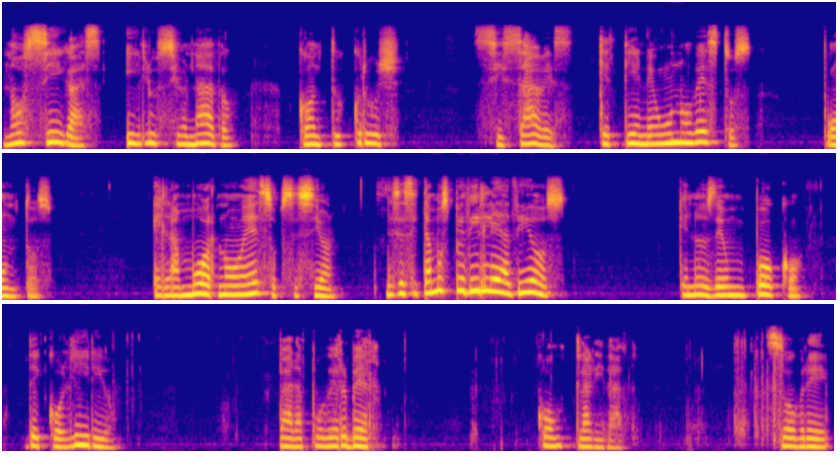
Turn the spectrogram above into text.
No sigas ilusionado con tu crush si sabes que tiene uno de estos puntos. El amor no es obsesión. Necesitamos pedirle a Dios que nos dé un poco de colirio para poder ver con claridad sobre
